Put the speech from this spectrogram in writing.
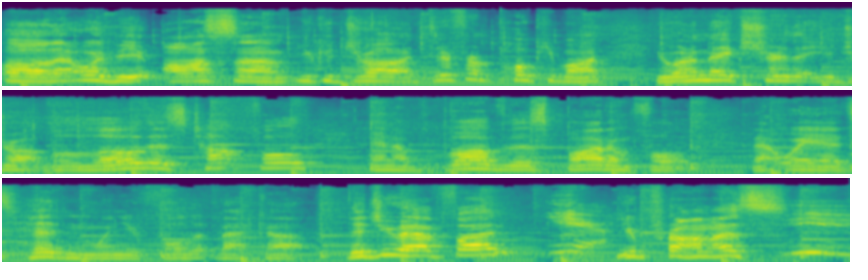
Oh, that would be awesome. You could draw a different Pokemon. You want to make sure that you draw below this top fold and above this bottom fold. That way it's hidden when you fold it back up. Did you have fun? Yeah. You promise? Yeah.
